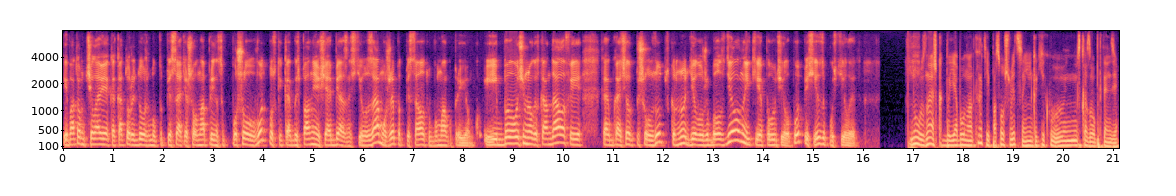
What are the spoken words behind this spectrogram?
и потом человека, который должен был подписать и шел на принцип, ушел в отпуск, и как бы исполняющий обязанности его зам уже подписал эту бумагу приемку. И было очень много скандалов, и как бы человек пришел из отпуска, но дело уже было сделано, и Икея получила подпись и запустила это. Ну, знаешь, как бы я был на открытии, посол Швеции никаких э, не высказывал претензий.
